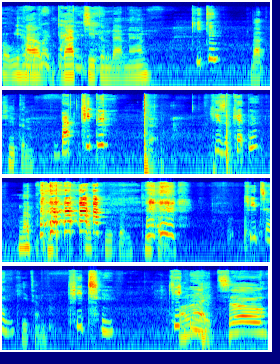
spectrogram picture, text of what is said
well, we have Robert Bat Pattinson. Keaton Batman. Keaton? Bat kitten. Bat kitten? Yeah. He's a kitten? Not, not kitten. Kitten. Kitten. Keaton. Keaton. Alright, so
